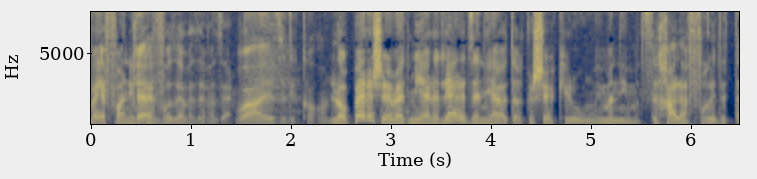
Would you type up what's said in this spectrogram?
ואיפה אני כן. ואיפה זה וזה וזה. וואי, איזה דיכאון. לא פלא שבאמת מילד לילד זה נהיה יותר קשה, כאילו, אם אני מצליחה להפריד את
